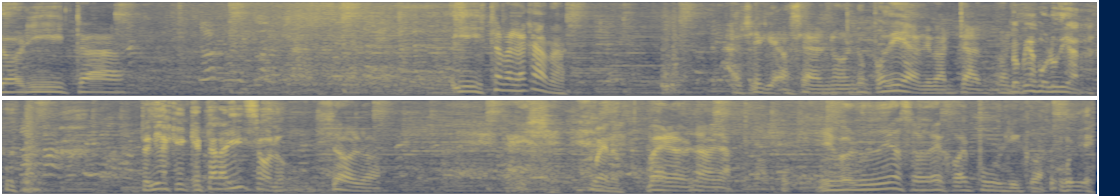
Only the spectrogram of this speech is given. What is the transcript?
Lolita. Y estaba en la cama. Así que, o sea, no, no podía levantar No podías boludear. Tenías que, que estar ahí solo. solo. Bueno, Bueno, no, no. El boludeo se lo dejo al público. muy bien.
